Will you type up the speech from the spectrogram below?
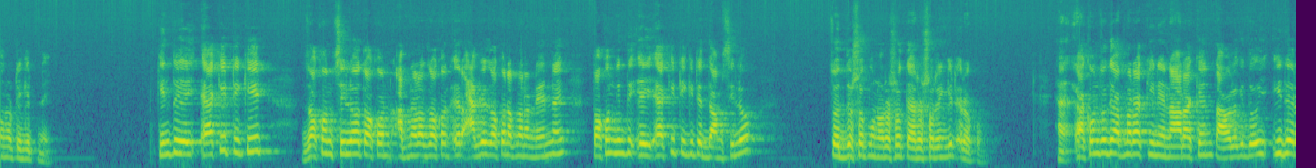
কোনো টিকিট নেই। কিন্তু এই একই টিকিট যখন ছিল তখন আপনারা যখন, এর আগে যখন আপনারা নেন নাই, তখন কিন্তু এই একই টিকিটের দাম ছিল চোদ্দোশো, পনেরোশো, তেরোশো রিঙ্গিট এরকম। হ্যাঁ এখন যদি আপনারা কিনে না রাখেন, তাহলে কিন্তু ওই ঈদের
